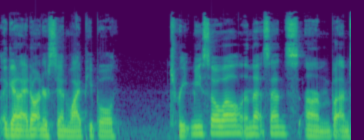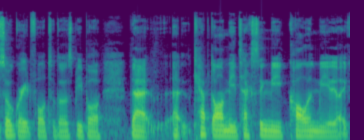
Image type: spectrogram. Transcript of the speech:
again, I don't understand why people treat me so well in that sense. Um, but I'm so grateful to those people that uh, kept on me, texting me, calling me like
